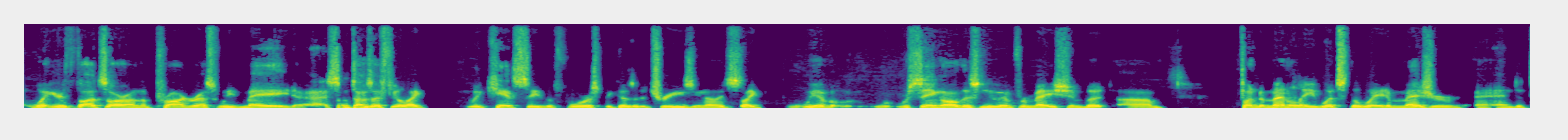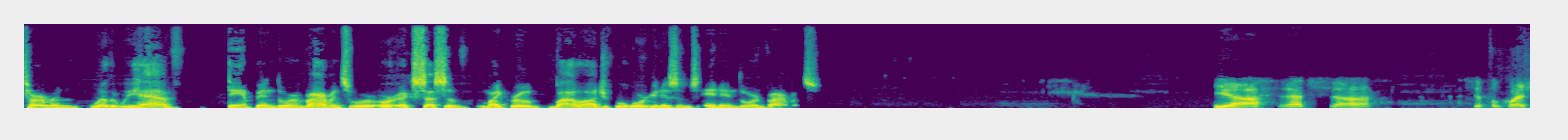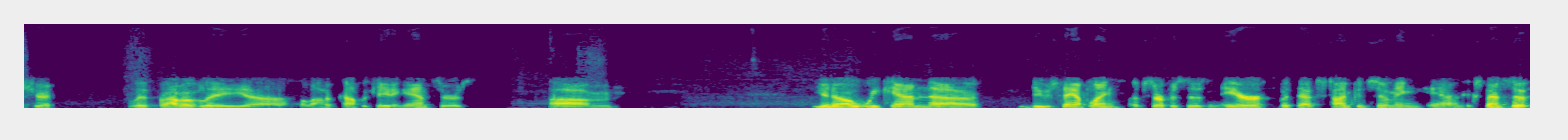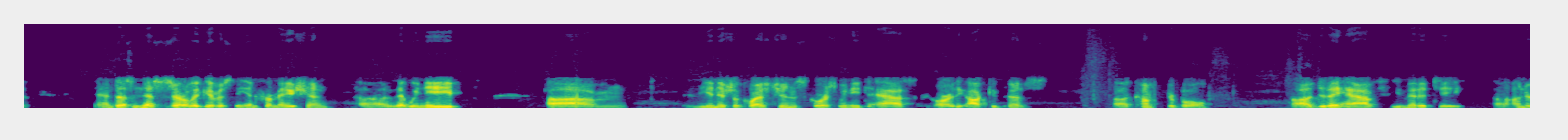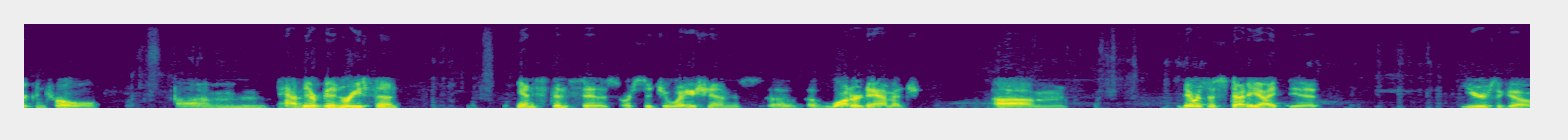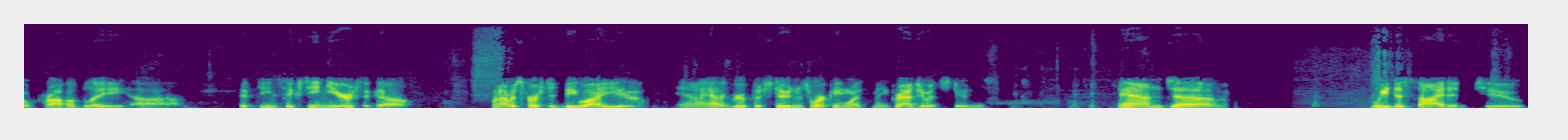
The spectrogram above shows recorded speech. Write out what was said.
what your thoughts are on the progress we've made. Uh, sometimes I feel like we can't see the forest because of the trees. You know, it's like we have we're seeing all this new information, but um, fundamentally, what's the way to measure and determine whether we have damp indoor environments or, or excessive microbiological organisms in indoor environments? Yeah, that's uh, simple question with probably uh, a lot of complicating answers. Um, you know, we can uh, do sampling of surfaces and air, but that's time consuming and expensive and doesn't necessarily give us the information uh, that we need. Um, the initial questions, of course, we need to ask are the occupants uh, comfortable? Uh, do they have humidity uh, under control? Um, have there been recent instances or situations of, of water damage? Um, there was a study I did years ago, probably uh, 15, 16 years ago, when I was first at BYU, and I had a group of students working with me, graduate students, and uh, we decided to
